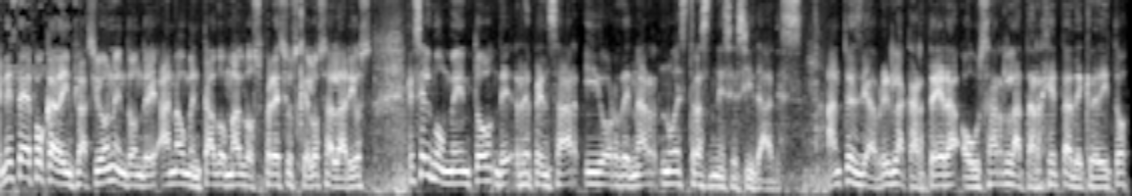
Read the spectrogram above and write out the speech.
En esta época de inflación en donde han aumentado más los precios que los salarios, es el momento de repensar y ordenar nuestras necesidades. Antes de abrir la cartera o usar la tarjeta de crédito,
